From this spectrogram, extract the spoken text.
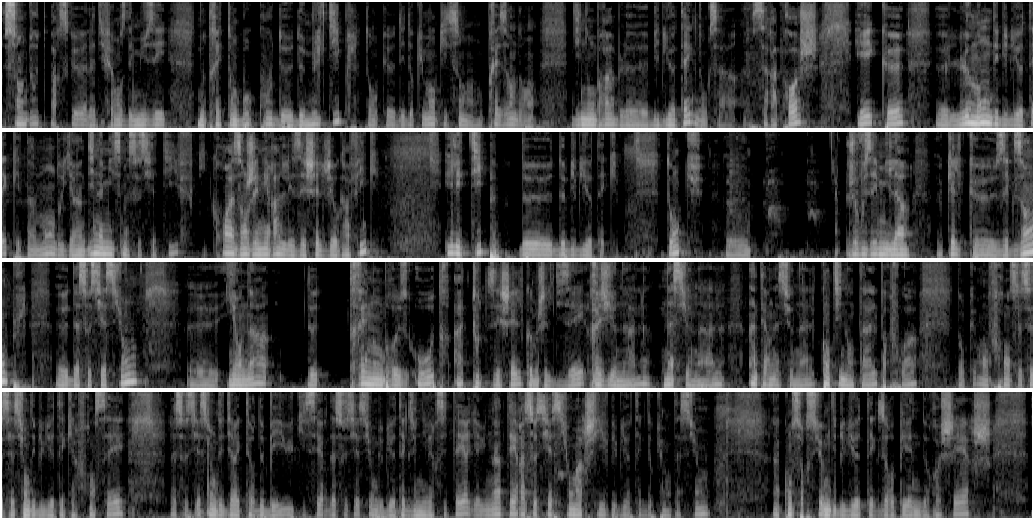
sans doute parce que, à la différence des musées, nous traitons beaucoup de, multiples, donc euh, des documents qui sont présents dans d'innombrables euh, bibliothèques, donc ça, rapproche, et que euh, le monde des bibliothèques est un monde où il y a un dynamisme associatif qui croise en général les échelles géographiques et les types de, bibliothèques. Donc, je vous ai mis là quelques exemples d'associations. Euh, il y en a de très nombreuses autres à toutes échelles, comme je le disais, régionales, nationales, internationales, continentales parfois. Donc en France, l'association des bibliothécaires français, l'association des directeurs de BU qui sert d'association bibliothèques universitaires, il y a une interassociation archives, bibliothèques, documentation, un consortium des bibliothèques européennes de recherche,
